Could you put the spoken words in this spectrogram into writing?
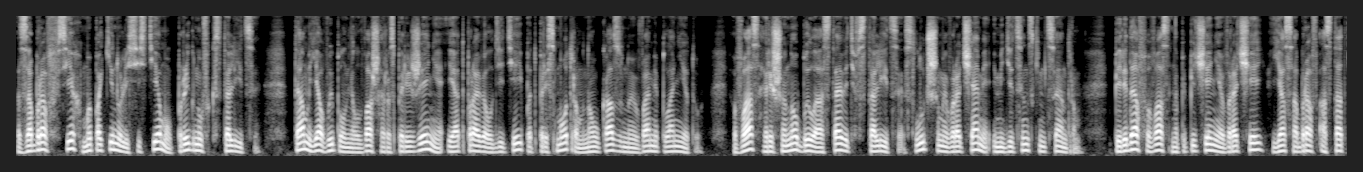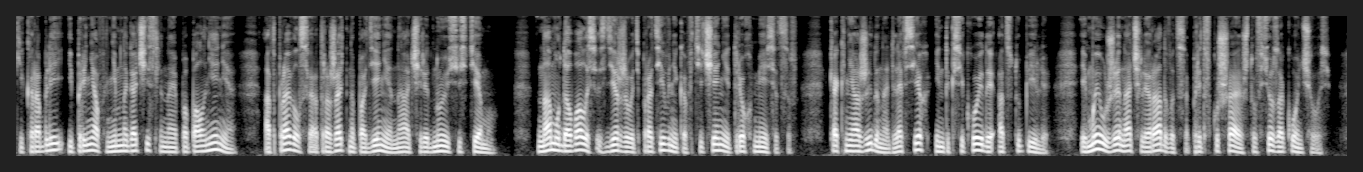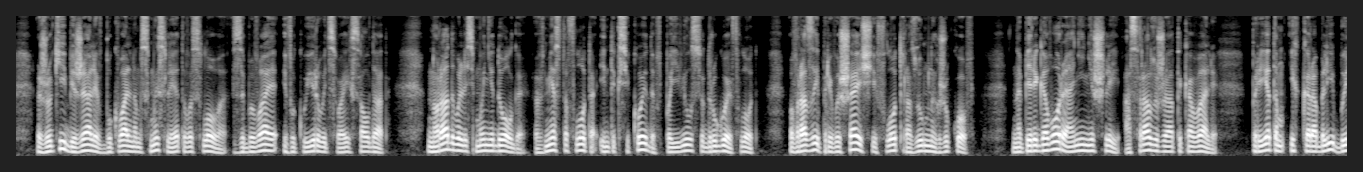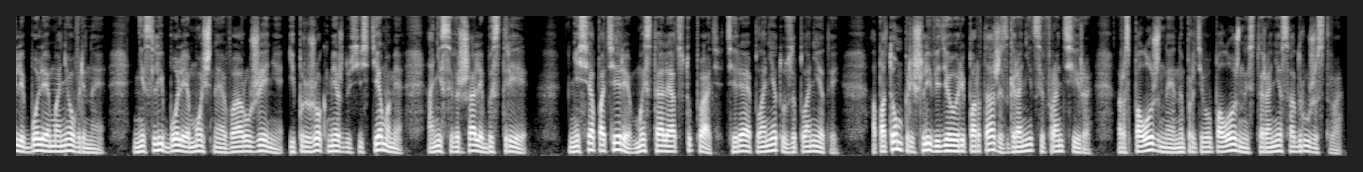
Забрав всех, мы покинули систему, прыгнув к столице. Там я выполнил ваше распоряжение и отправил детей под присмотром на указанную вами планету. Вас решено было оставить в столице с лучшими врачами и медицинским центром. Передав вас на попечение врачей, я, собрав остатки кораблей и приняв немногочисленное пополнение, отправился отражать нападение на очередную систему. Нам удавалось сдерживать противника в течение трех месяцев. Как неожиданно для всех интоксикоиды отступили, и мы уже начали радоваться, предвкушая, что все закончилось. Жуки бежали в буквальном смысле этого слова, забывая эвакуировать своих солдат. Но радовались мы недолго. Вместо флота интоксикоидов появился другой флот, в разы превышающий флот разумных жуков. На переговоры они не шли, а сразу же атаковали. При этом их корабли были более маневренные, несли более мощное вооружение, и прыжок между системами они совершали быстрее. Неся потери, мы стали отступать, теряя планету за планетой. А потом пришли видеорепортажи с границы фронтира, расположенные на противоположной стороне Содружества.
